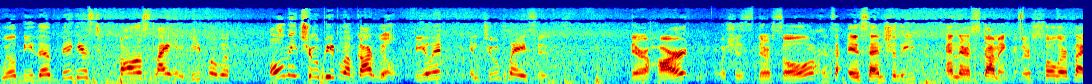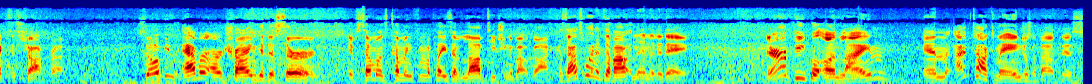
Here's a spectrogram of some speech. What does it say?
will be the biggest false light, and people will, only true people of God will feel it in two places their heart, which is their soul, essentially, and their stomach, their solar plexus chakra. So if you ever are trying to discern if someone's coming from a place of love teaching about God, because that's what it's about in the end of the day. There are people online, and I've talked to my angels about this.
